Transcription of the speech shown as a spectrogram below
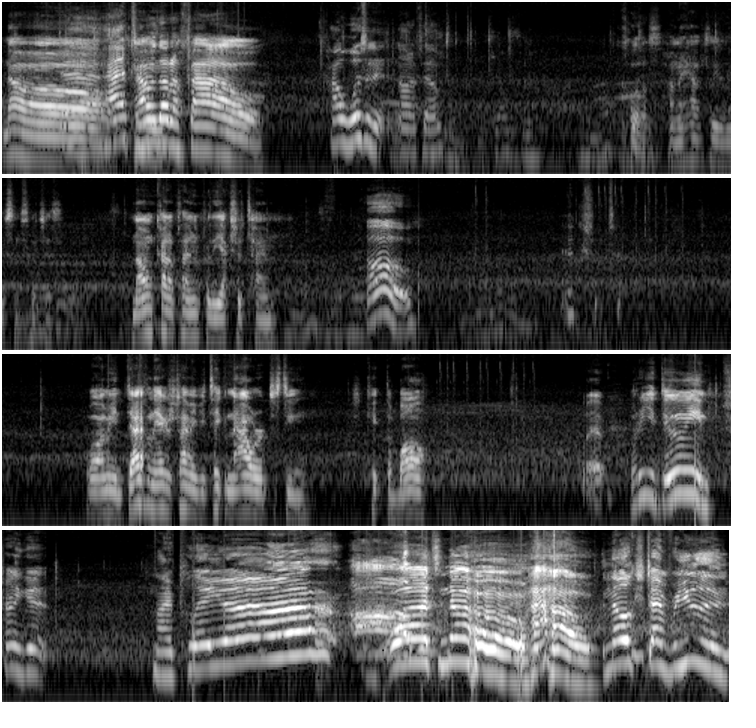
No. Yeah, had to How is be. that a foul? How wasn't it not a foul? Close. I may have to do some switches. Now I'm kind of planning for the extra time. Oh. Extra time. Well, I mean, definitely extra time if you take an hour just to kick the ball. Whatever. What are you doing? Trying to get my player. Oh! What? No! How? No extra time for you then.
